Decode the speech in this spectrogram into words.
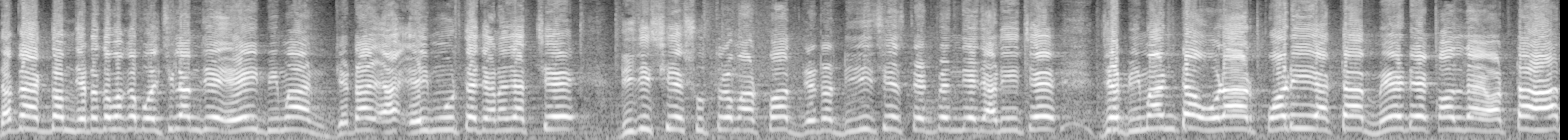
দেখো, একদম যেটা তোমাকে বলছিলাম যে এই বিমান যেটা এই মুহূর্তে জানা যাচ্ছে ডিজিসিএ সূত্র মারফত যেটা ডিজিসিএ স্টেটমেন্ট দিয়ে জানিয়েছে যে বিমানটা ওড়ার পরই একটা মেডে কল দেয়, অর্থাৎ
